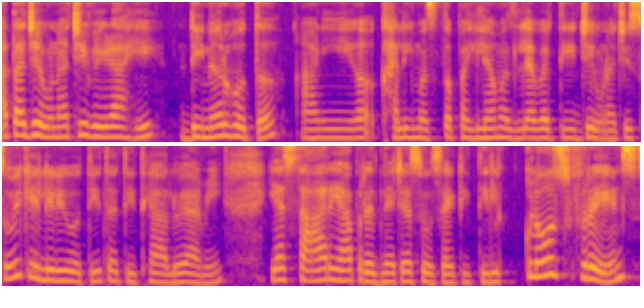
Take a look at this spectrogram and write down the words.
आता जेवणाची वेळ आहे. डिनर होतं आणि खाली मस्त पहिल्या मजल्यावरती जेवणाची सोय केलेली होती तर तिथे आलो आहे आम्ही. या साऱ्या प्रज्ञाच्या सोसायटीतील क्लोज फ्रेंड्स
